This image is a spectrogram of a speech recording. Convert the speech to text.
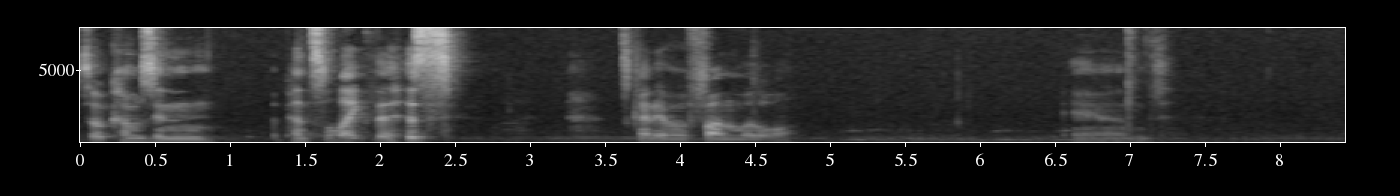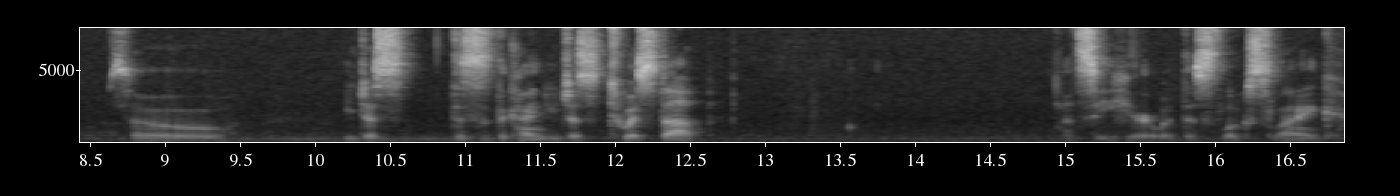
So it comes in a pencil like this. It's kind of a fun little, and so you just this is the kind you just twist up. Let's see here what this looks like.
